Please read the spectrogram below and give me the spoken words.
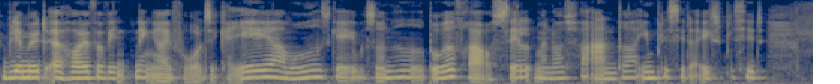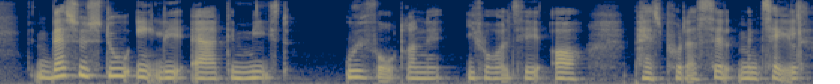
vi bliver mødt af høje forventninger i forhold til karriere og moderskab og sundhed, både fra os selv, men også fra andre, implicit og eksplicit. Hvad synes du egentlig er det mest udfordrende i forhold til at passe på dig selv mentalt,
